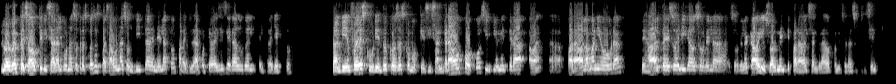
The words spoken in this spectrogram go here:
Luego empezó a utilizar algunas otras cosas, pasaba una sondita de Nelaton para ayudar porque a veces era duro el, trayecto también fue descubriendo cosas como que si sangraba un poco, simplemente era, paraba la maniobra, dejaba el peso del hígado sobre la, sobre la cava y usualmente paraba el sangrado, con eso era suficiente.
